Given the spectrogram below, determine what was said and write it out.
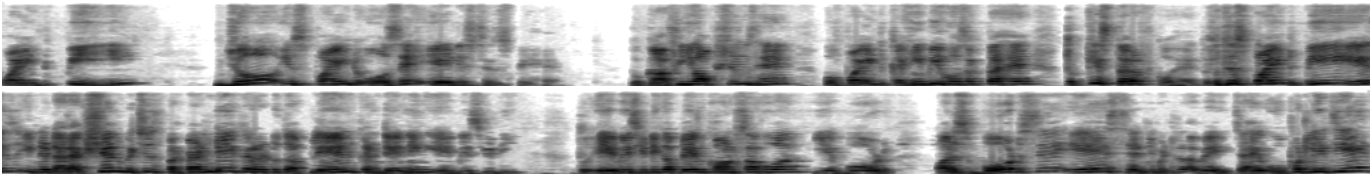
point P जो इस पॉइंट ओ से ए डिस्टेंस पे है। तो काफ़ी ऑप्शंस हैं, वो पॉइंट कहीं भी हो सकता है तो किस तरफ़ को है? तो this point P is in a direction which is perpendicular to the plane containing ABCD तो एबीसीडी का प्लेन कौन सा हुआ? ये बोर्ड और इस बोर्ड से ए सेंटीमीटर अवे चाहे ऊपर लीजिए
